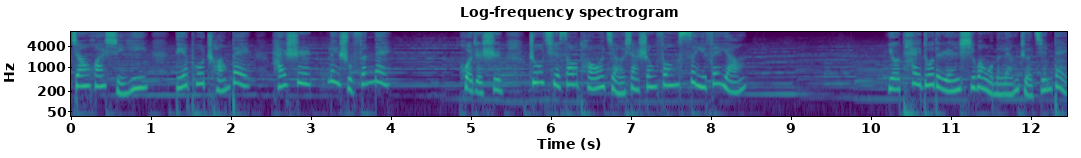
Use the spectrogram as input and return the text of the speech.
浇花、洗衣、叠铺床被，还是隶属分内？或者是朱雀搔头，脚下生风，肆意飞扬。有太多的人希望我们两者兼备，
